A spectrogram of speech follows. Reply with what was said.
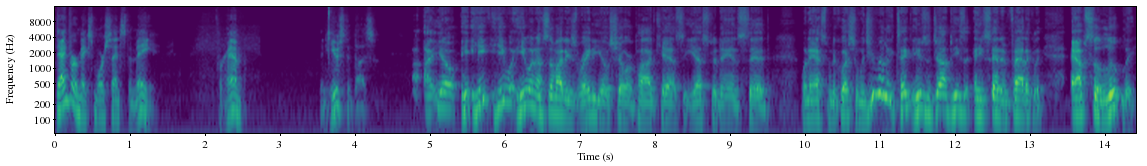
Denver makes more sense to me for him than Houston does. I, you know, he, he he went on somebody's radio show or podcast yesterday and said, when they asked him the question, "Would you really take the Houston job?" He he said emphatically, "Absolutely."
